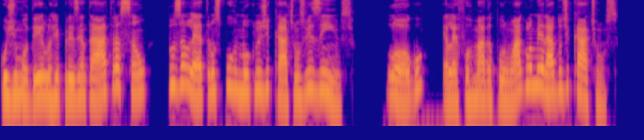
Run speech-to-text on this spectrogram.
cujo modelo representa a atração dos elétrons por núcleos de cátions vizinhos. Logo, ela é formada por um aglomerado de cátions,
